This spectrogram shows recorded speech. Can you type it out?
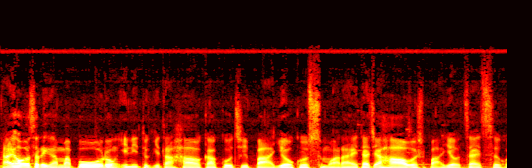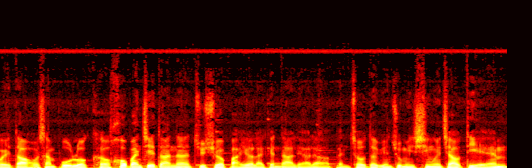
来好，萨利甘马布隆印尼多吉达好，嘎古吉巴尤古斯马来，大家好，我是巴尤，再次回到后山部落客后半阶段呢，继续由巴尤来跟大家聊聊本周的原住民新闻焦点。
